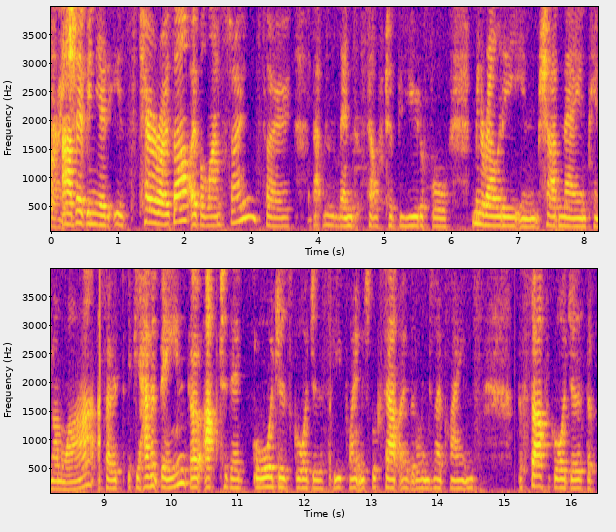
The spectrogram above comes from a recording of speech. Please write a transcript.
oh, uh, their vineyard is Terra Rossa over limestone. So that really lends itself to beautiful minerality in Chardonnay and Pinot Noir. So if you haven't been, go up to their gorgeous, gorgeous viewpoint, which looks out over the Lindenow Plains. The staff are gorgeous. The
